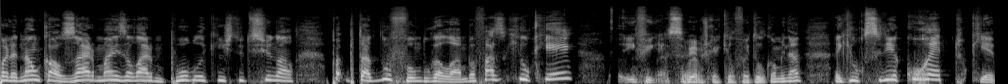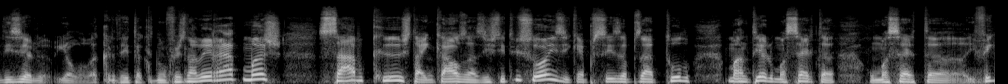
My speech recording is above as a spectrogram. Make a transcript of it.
para não causar mais alarme público institucional. Portanto, no fundo, o Galamba faz aquilo que é enfim, sabemos que aquilo foi tudo combinado, aquilo que seria correto, que é dizer, ele acredita que não fez nada errado, mas sabe que está em causa as instituições e que é preciso, apesar de tudo, manter uma certa, uma certa, enfim,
